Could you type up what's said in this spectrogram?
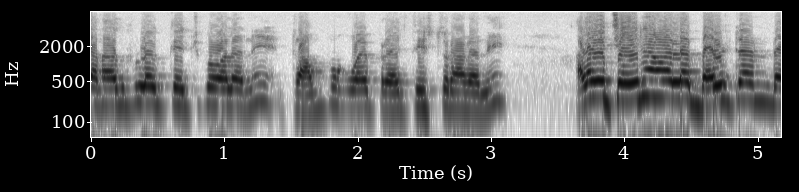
తన అదుపులోకి తెచ్చుకోవాలని ట్రంప్ ఒకవైపు ప్రయత్నిస్తున్నారని అలాగే చైనా వాళ్ళ బెల్ట్ అండ్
